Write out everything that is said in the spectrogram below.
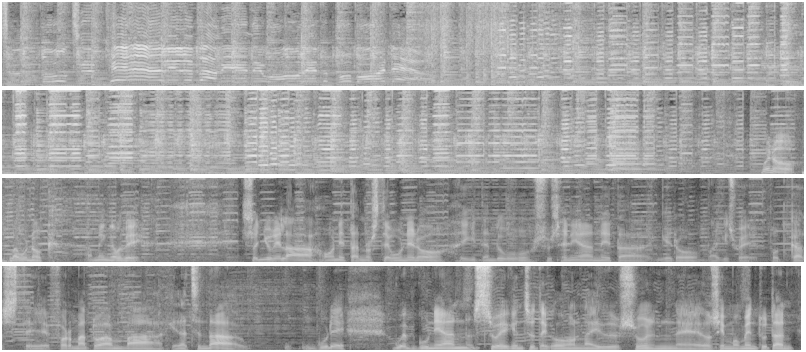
some folks who care little about me and they won't let the poor boy down. Bueno, lagunok, hemen gaude. Soinu gela honetan ostegunero egiten dugu zuzenean eta gero bakizue podcast eh, formatuan ba geratzen da gure webgunean zuek entzuteko nahi duzun eh, dozin momentutan.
